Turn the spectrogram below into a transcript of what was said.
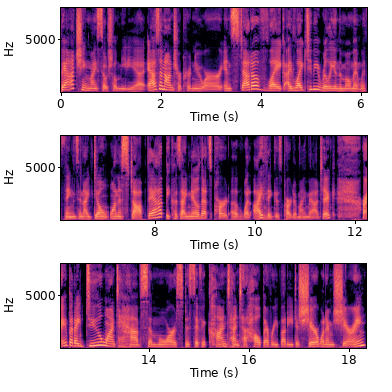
batching my social media as an entrepreneur instead of like I like to be really in the moment with things and I don't want to stop that because I know that's part of what I think is part of my magic, right? But I do want to have some more specific content to help everybody to share what I'm sharing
